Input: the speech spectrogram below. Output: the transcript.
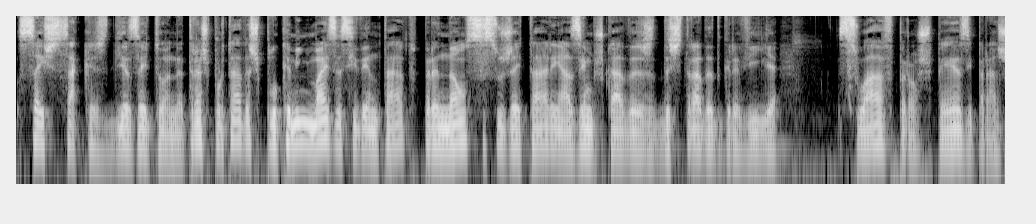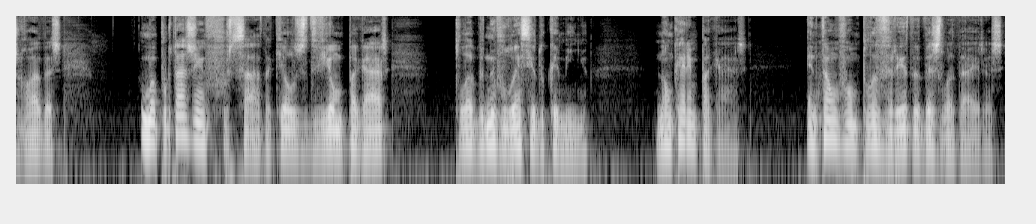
Seis sacas de azeitona transportadas pelo caminho mais acidentado para não se sujeitarem às emboscadas de estrada de gravilha, suave para os pés e para as rodas, uma portagem forçada que eles deviam pagar pela benevolência do caminho. Não querem pagar. Então vão pela vereda das ladeiras,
